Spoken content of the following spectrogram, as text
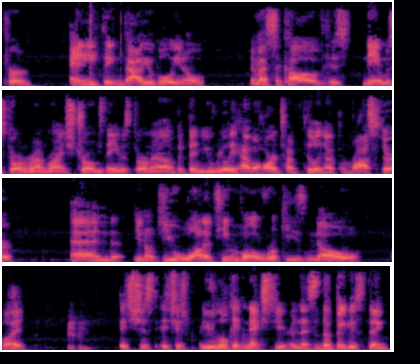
for anything valuable. You know, Namestnikov, his name was thrown around, Ryan Strome's name is thrown around, but then you really have a hard time filling out the roster. And you know, do you want a team of all rookies? No, but it's just it's just you look at next year, and this is the biggest thing.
